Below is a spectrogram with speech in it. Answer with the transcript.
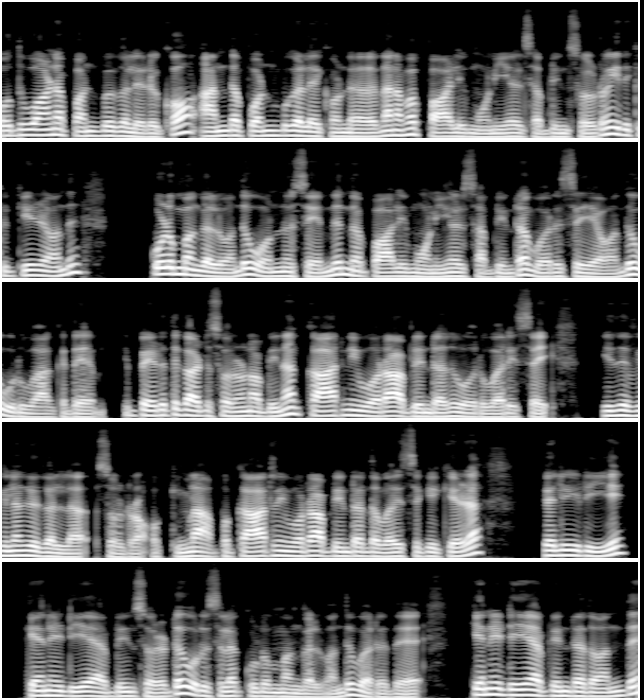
பொதுவான பண்புகள் இருக்கும். அந்த பண்புகளை கொண்டது தான் நம்ம பாலிமோனியல்ஸ் அப்படின்னு சொல்கிறோம் இதுக்கு கீழே வந்து குடும்பங்கள் வந்து ஒன்று சேர்ந்து இந்த பாலிமோனியல்ஸ் அப்படின்ற வரிசையை வந்து உருவாக்குது. இப்போ எடுத்துக்காட்டு சொல்லணும் அப்படின்னா கார்னிவோரா அப்படின்றது ஒரு வரிசை. இது விலங்குகளில் சொல்கிறோம் ஓகேங்களா? அப்போ கார்னிவோரா அப்படின்ற அந்த வரிசைக்கு கீழே பெலிடியே கெனடியே அப்படின்னு சொல்லிட்டு ஒரு சில குடும்பங்கள் வந்து வருது. கெனடியே அப்படின்றது வந்து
